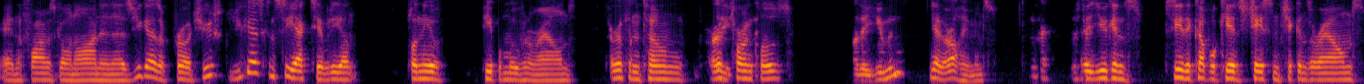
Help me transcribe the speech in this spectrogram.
And the farm's going on. And as you guys approach, you you guys can see activity on plenty of people moving around. Earth and tone, earth tone clothes. Are they humans? Yeah, they're all humans. Okay. Uh, You can see the couple kids chasing chickens around,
